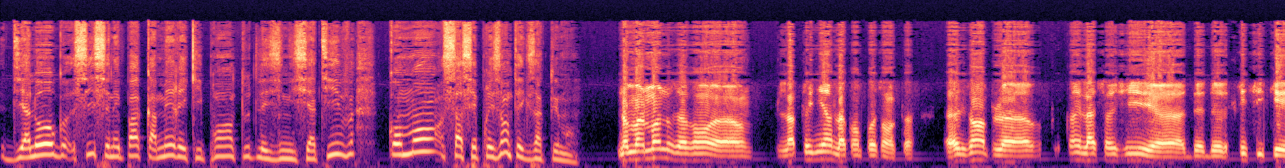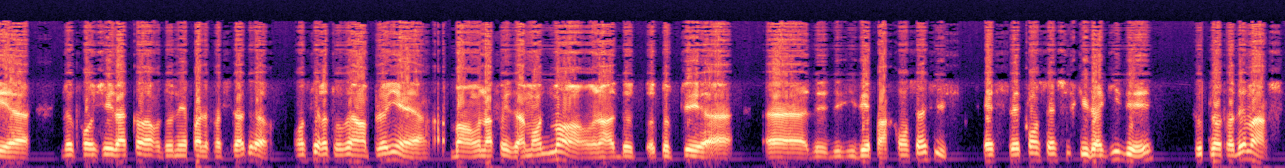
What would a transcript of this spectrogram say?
dialogues si ce n'est pas Kamere qui prend toutes les initiatives? Comment ça se présente exactement? Normalement, nous avons la plénière de la composante. Par exemple, quand il a s'agit de, de, critiquer le projet d'accord donné par le facilitateur. On s'est retrouvé en plénière. Bon, on a fait des amendements, on a adopté euh, euh, des, idées par consensus. Et c'est le consensus qui doit guider toute notre démarche.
